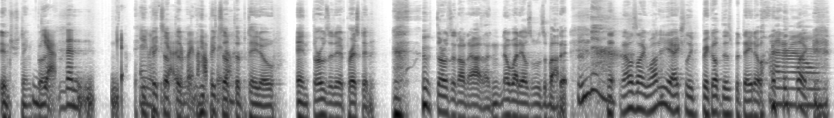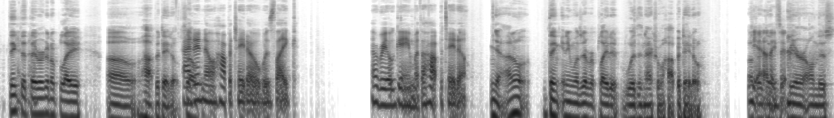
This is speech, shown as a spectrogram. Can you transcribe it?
interesting. But yeah, then yeah. he Anyways, picks yeah, up the, the he picks potato. up the potato and throws it at Preston. Who throws it on the island? Nobody else was about it. And I was like, why did he actually pick up this potato? I don't know. like, think that they were gonna play uh, hot potato. So I didn't know hot potato was like a real game with a hot potato. yeah, I don't think anyone's ever played it with an actual hot potato. Yeah, they said- Mirror on this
